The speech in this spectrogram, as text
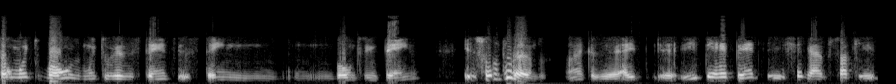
são muito bons, muito resistentes, têm um bom desempenho, eles foram durando, né? Quer dizer, aí, e de repente chegaram. Só que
